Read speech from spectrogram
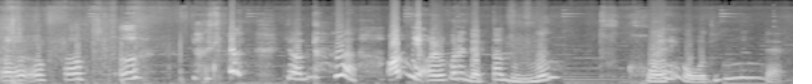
어, 어, 어, 어. 여기다가 언니 얼굴에 냅다 눕는 고양이가 어디 있는데?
